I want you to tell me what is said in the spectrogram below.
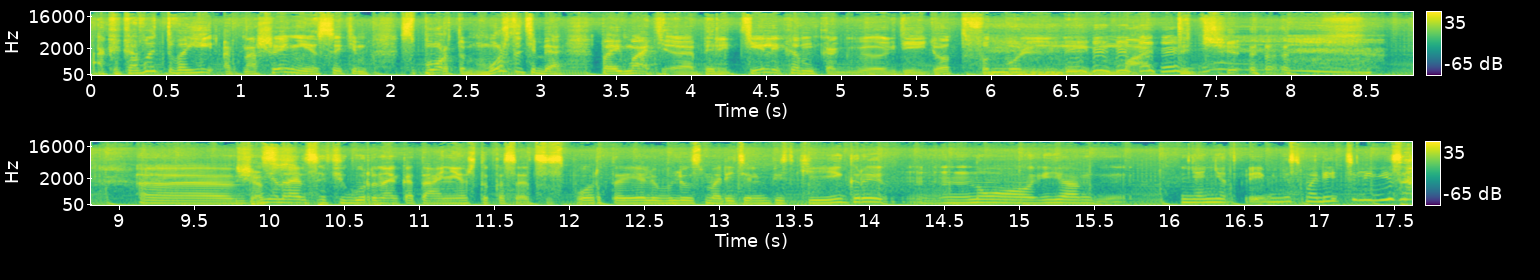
А каковы твои отношения с этим спортом? Можно тебя поймать э, перед телеком, как, э, где идет футбольный матч? Э, Щас. Мне нравится фигурное катание, что касается спорта. Я люблю смотреть Олимпийские игры, но я... у меня нет времени смотреть телевизор.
